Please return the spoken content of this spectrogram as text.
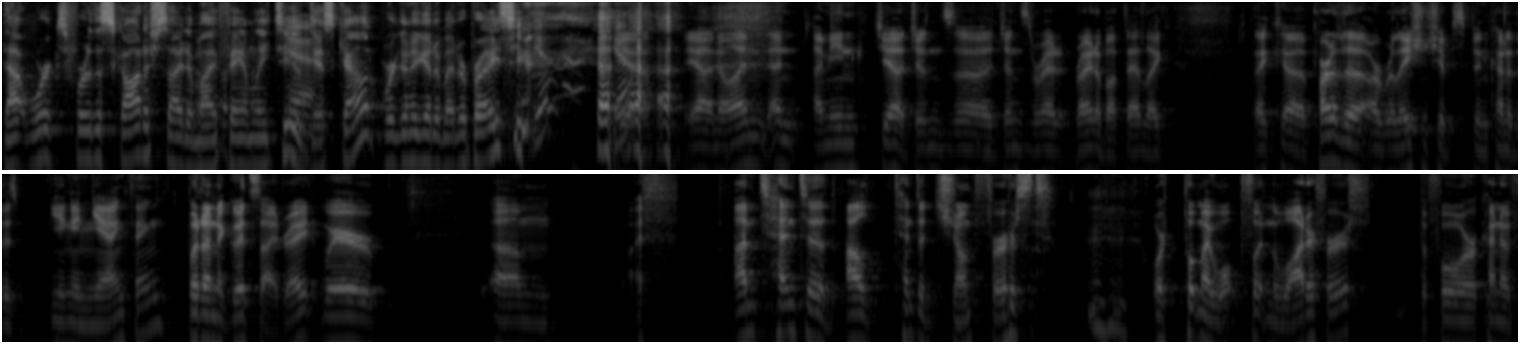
That works for the Scottish side of my family too. Yeah. Discount. We're gonna get a better price here. Yeah. Yeah. yeah, yeah, no, and, and I mean, yeah, Jen's uh, Jen's right, right about that. Like, like uh, part of the our relationship's been kind of this yin and yang thing, but on a good side, right? Where, um, I f- I'm tend to I'll tend to jump 1st or put my wa- foot in the water first before kind of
